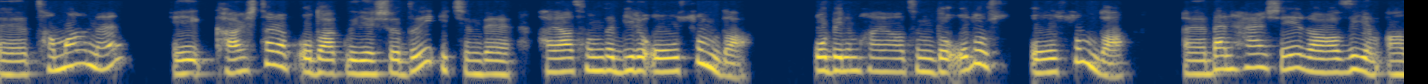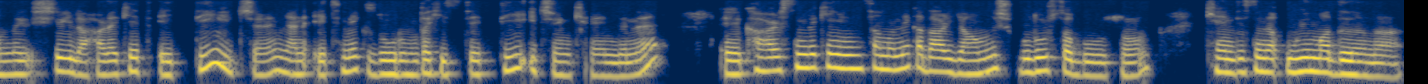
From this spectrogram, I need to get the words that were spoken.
e, tamamen e, karşı taraf odaklı yaşadığı için ve hayatında biri olsun da o benim hayatımda olur olsun da e, ben her şeye razıyım anlayışıyla hareket ettiği için yani etmek zorunda hissettiği için kendini e, karşısındaki insana ne kadar yanlış bulursa bulsun, kendisine uymadığını,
